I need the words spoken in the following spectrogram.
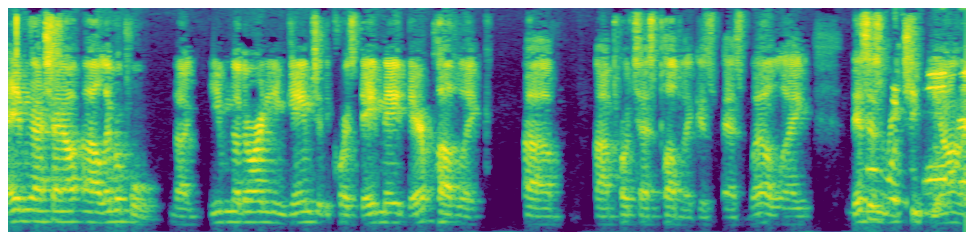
I even got to shout out uh, Liverpool. Like even though there aren't any games yet, of course they made their public uh, uh, protest public as as well. Like this is reaching beyond.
